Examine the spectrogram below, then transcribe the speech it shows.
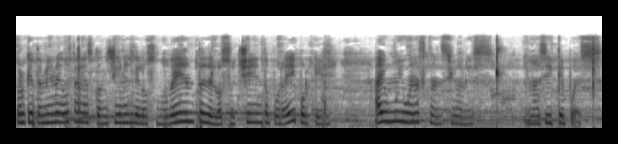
Porque también me gustan las canciones de los 90, de los 80, por ahí, porque hay muy buenas canciones. Así que pues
